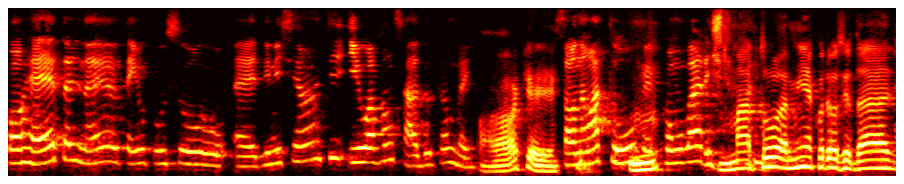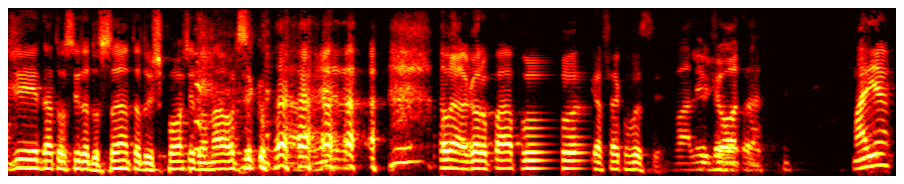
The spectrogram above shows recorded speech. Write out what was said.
corretas, né? Eu tenho o curso é, de iniciante e o avançado também. Ok. Só não atuo Hum. como barista. Matou a minha curiosidade da torcida do Santa, do esporte e do Náutico. Tá lá, agora o papo café com você. Valeu, Fica Jota. vontade. Maria,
